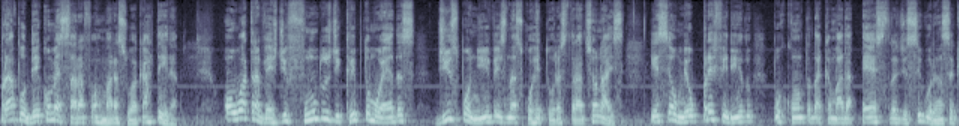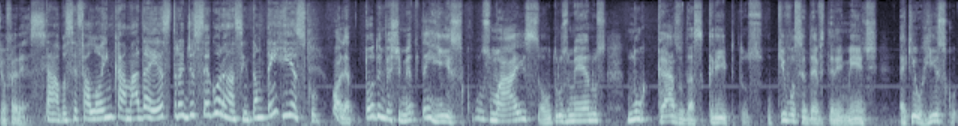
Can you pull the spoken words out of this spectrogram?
para poder começar a formar a sua carteira ou através de fundos de criptomoedas disponíveis nas corretoras tradicionais. Esse é o meu preferido por conta da camada extra de segurança que oferece. Tá, você falou em camada extra de segurança, então tem risco. Olha, todo investimento tem risco, uns mais, outros menos. No caso das criptos, o que você deve ter em mente é que o risco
